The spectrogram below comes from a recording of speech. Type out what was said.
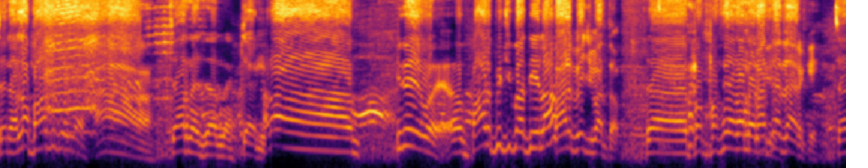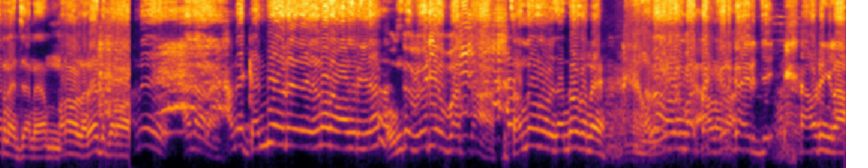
சரி நல்லா பார்த்துக்கோங்க சரிண்ணே சரிண்ணே சரி. இது பால் பிச்சு பார்த்தீங்களா? பால் பேச்சு பார்த்தோம். இப்ப பசங்க தான் இருக்கு? சரிண்ணே சரிண்ணே பரவாயில்ல ரேட்டு பரவாயில்ல. அண்ணே, கன்னியாடு எவ்வளோ வாங்குறீங்க? உங்க வீடியோ பார்த்தா. சந்தோஷம் சந்தோஷமே. பார்த்தா அவ்வளவுதான். கிறுக்கு ஆயிடுச்சு அப்படிங்களா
